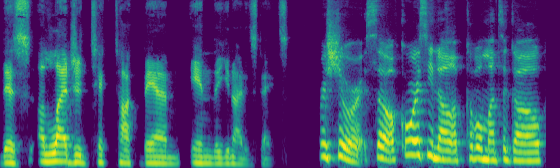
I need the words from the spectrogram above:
this alleged TikTok ban in the United States. For sure. So, of course, you know, a couple months ago,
